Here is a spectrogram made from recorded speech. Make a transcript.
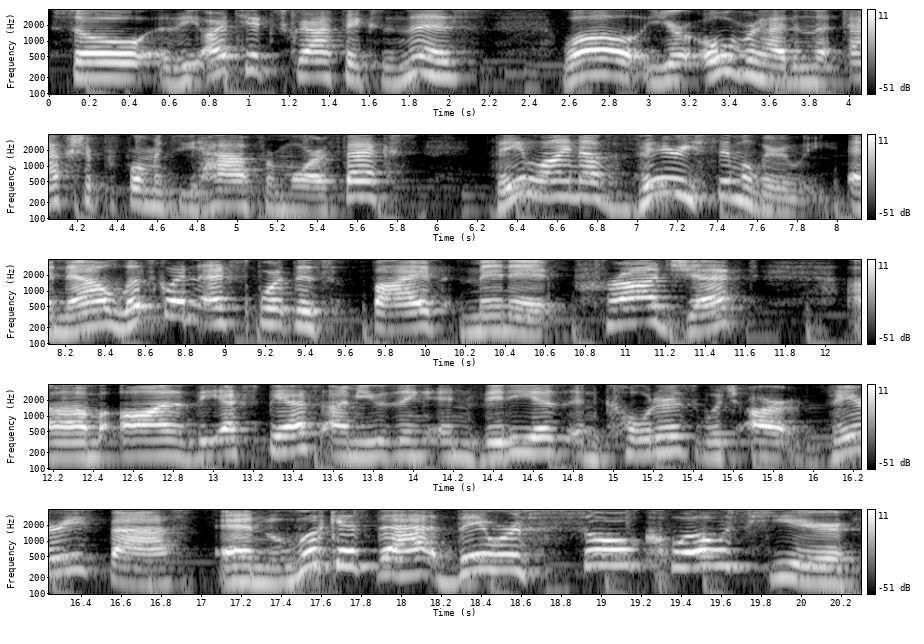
So the RTX graphics in this, well, your overhead and the extra performance you have for more effects they line up very similarly. And now let's go ahead and export this five minute project. Um, on the XPS, I'm using NVIDIA's encoders, which are very fast. And look at that, they were so close here,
